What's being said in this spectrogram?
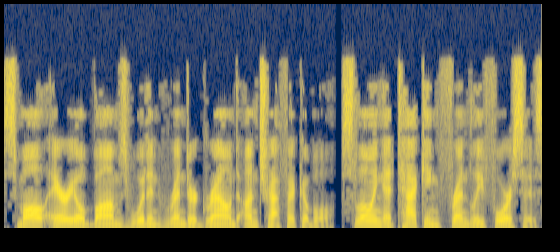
small aerial bombs wouldn't render ground untrafficable, slowing attacking friendly forces.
